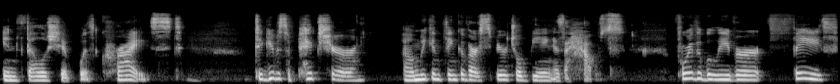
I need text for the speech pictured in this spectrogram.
in fellowship with Christ. To give us a picture, um, we can think of our spiritual being as a house. For the believer, faith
